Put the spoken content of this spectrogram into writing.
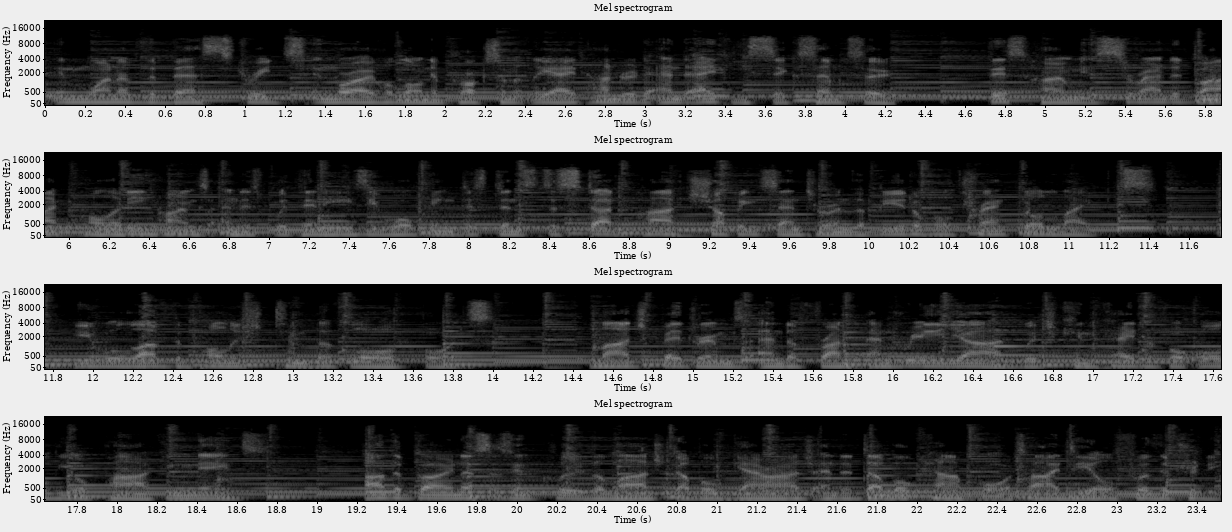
in one of the best streets in Rowville on approximately 886 M2. This home is surrounded by quality homes and is within easy walking distance to Stud Park Shopping Centre and the beautiful tranquil lakes. You will love the polished timber floorboards, large bedrooms and a front and rear yard which can cater for all your parking needs. Other bonuses include a large double garage and a double carport ideal for the tradie.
